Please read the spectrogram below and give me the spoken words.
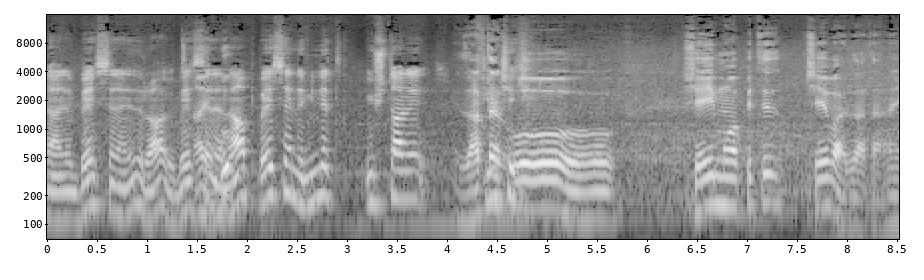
yani 5 sene nedir abi? 5 Hayır, sene bu- ne yap? 5 senede millet 3 tane zaten film çek- o şey muhabbeti şey var zaten hani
